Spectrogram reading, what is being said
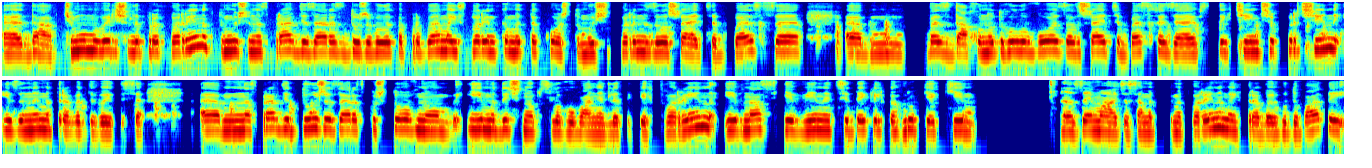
Е, да. Чому ми вирішили про тваринок? Тому що насправді зараз дуже велика проблема і з тваринками також, тому що тварини залишаються без, е, ем, без даху над головою, залишаються без хазяїв з тих чи інших причин, і за ними треба дивитися. Ем, насправді дуже зараз коштовно і медичне обслуговування для таких тварин. І в нас є в Вінниці декілька груп, які е, займаються саме такими тваринами, їх треба і годувати,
